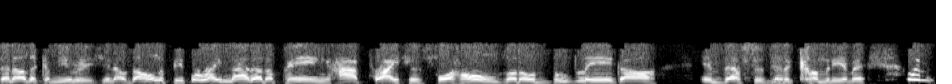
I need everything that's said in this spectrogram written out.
than other communities. You know, the only people right now that are paying high prices for homes are those bootleg uh, investors that are coming in, man. When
